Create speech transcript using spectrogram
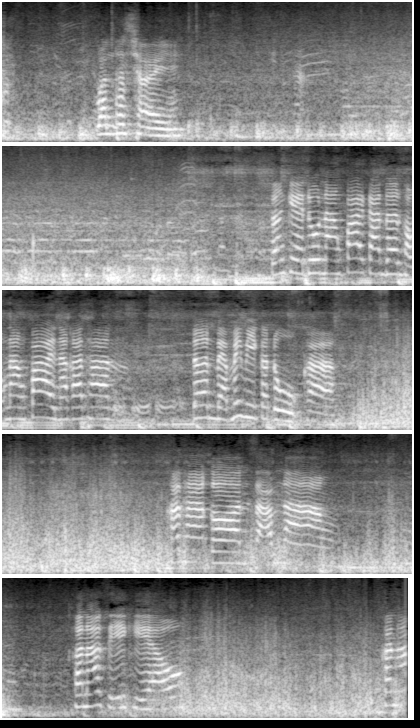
คุณวันทชัยสังเกตดูนางป้ายการเดินของนางป้ายนะคะท่าน เดินแบบไม่มีกระดูกค่ะคาถากรสามนาง คณะสีเขียว คณะ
